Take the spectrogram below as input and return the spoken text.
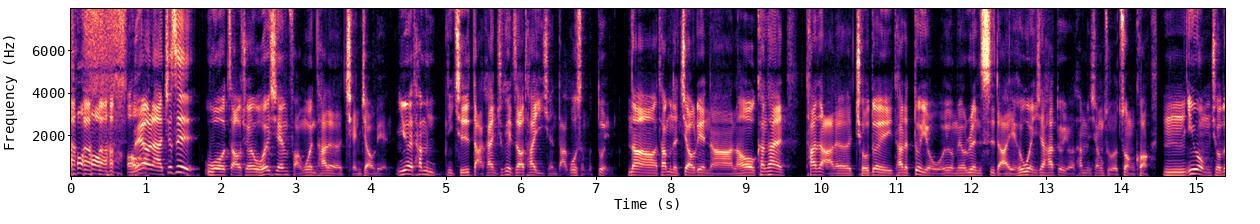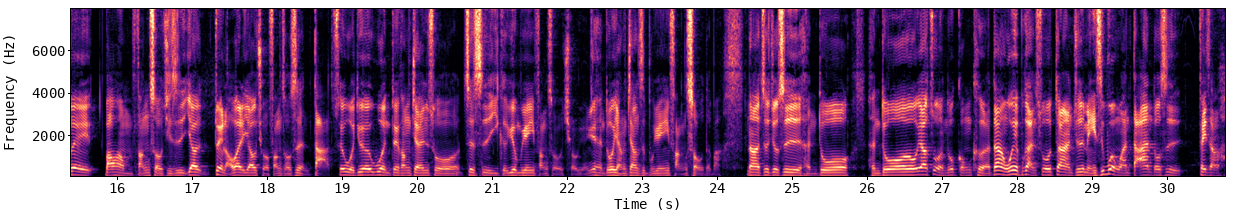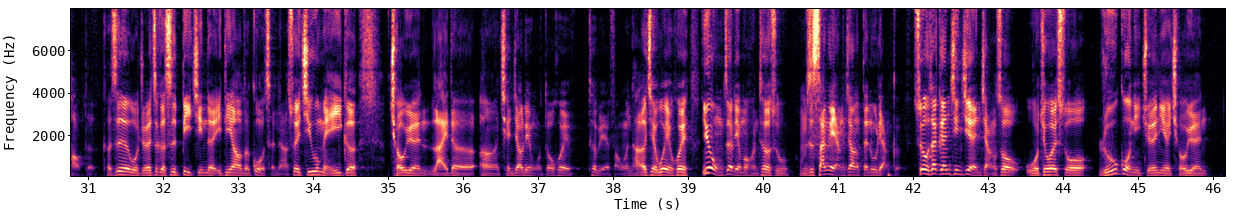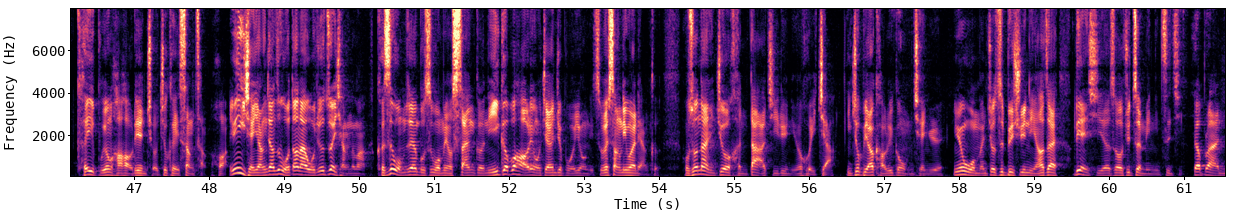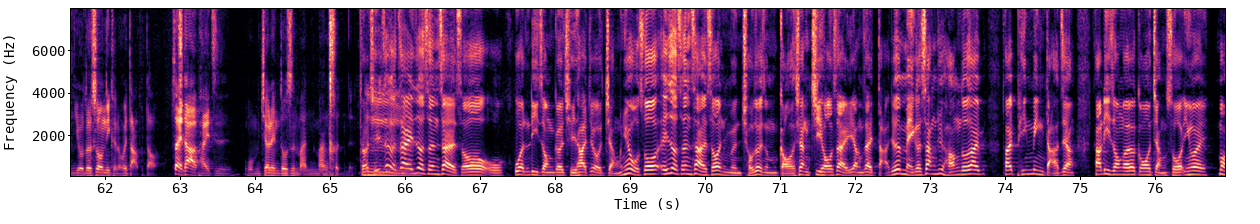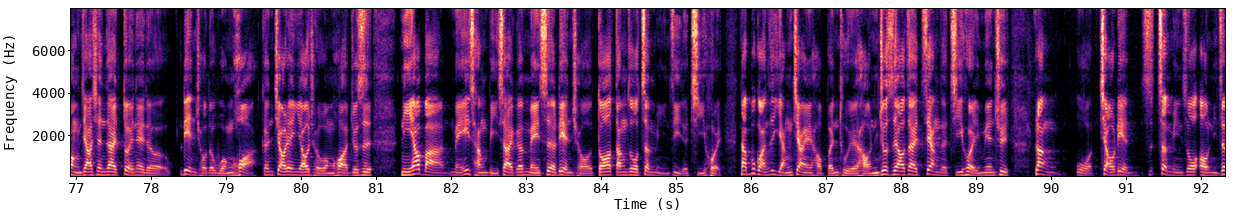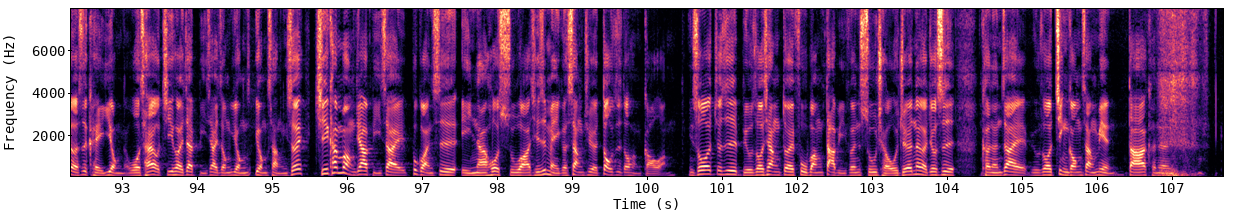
哦 没有啦，就是我找球员，我会先访问他的前教练，因为他们你其实打开你就可以知道他以前打过什么队嘛。那他们的教练啊，然后看看他打的球队，他的队友我有没有认识的、啊，也会问一下他队友他们相处的状况。嗯，因为我们球队包含我们防守，其实要对老外的要求防守是很大，所以我就会问对方教练说，这是一个愿不愿意防守的球员，因为很多洋将是不愿意防守的嘛。那这就是很多很多要做很多功课，当然我也不敢说，当然就是每一次问完答案都是非常好的，可是我觉得这个是必经的、一定要的过程啊，所以几乎每一个球员来的呃前教练我都会特别访问他，而且我也会，因为我们这联盟很特殊，我们是三个洋将登陆两个，所以我在跟经纪人讲的时候，我就会说，如果你觉得你的球员可以不用好好练球就可以上场的话，因为以前杨将是我到哪我就是最强的嘛。可是我们这边不是，我们有三个，你一个不好好练，我教练就不会用你，只会上另外两个。我说那你就有很大的几率你会回家，你就不要考虑跟我们签约，因为我们就是必须你要在练习的时候去证明你自己，要不然有的时候你可能会打不到。再大的牌子，我们教练都是蛮蛮狠的。对啊，其实这个在热身赛的时候，我问立中哥，其实他就有讲，因为我说，诶，热身赛的时候你们球队怎么搞得像季后赛一样在打，就是每个上去好像都在都在拼命打这样。那立中哥就跟我讲说，因为梦想家现在队内的练球的文化跟教练要求文化，就是你要把每一场比赛跟每一次的练球都要当做证明你自己的机会。那不管是洋将也好，本土也好，你就是要在这样的机会里面去让。我教练是证明说，哦，你这个是可以用的，我才有机会在比赛中用用上你。所以其实看梦想家比赛，不管是赢啊或输啊，其实每个上去的斗志都很高昂。你说就是比如说像对富邦大比分输球，我觉得那个就是可能在比如说进攻上面，大家可能。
